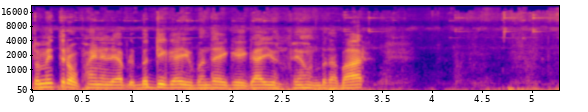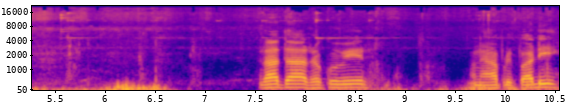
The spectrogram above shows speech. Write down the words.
તો મિત્રો ફાઇનલી આપણી બધી ગાયો બંધાઈ ગઈ ગાયો ભેહું બધા બહાર રાધા, રઘુવીર અને આપણી પાડી.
